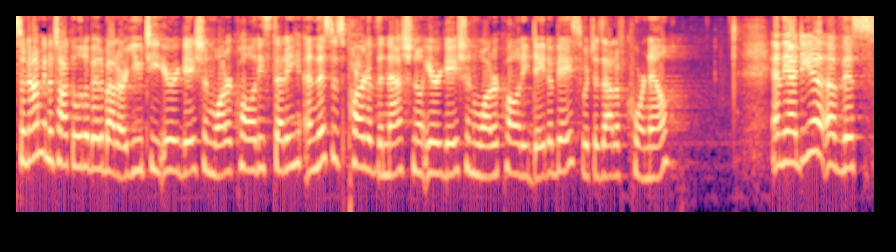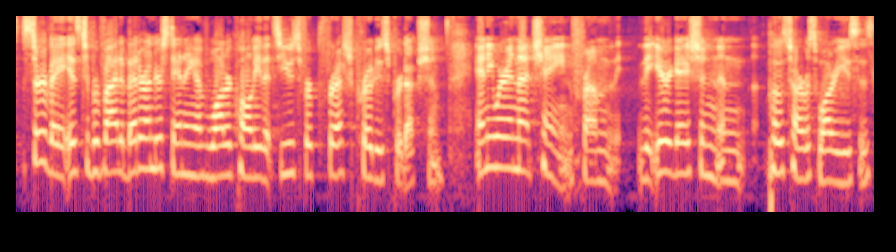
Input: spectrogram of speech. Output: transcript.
So now I'm going to talk a little bit about our UT irrigation water quality study, and this is part of the National Irrigation Water Quality Database, which is out of Cornell. And the idea of this survey is to provide a better understanding of water quality that's used for fresh produce production. Anywhere in that chain, from the irrigation and post harvest water uses.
